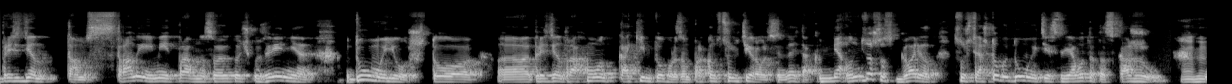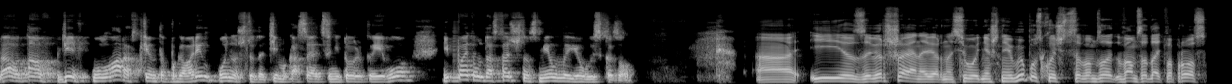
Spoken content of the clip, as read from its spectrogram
президент там, страны имеет право на свою точку зрения. Думаю, что э, президент Рахмон каким-то образом проконсультировался. Знаете, так, он не то, что говорил, слушайте, а что вы думаете, если я вот это скажу? Uh-huh. Да, вот там день в кулуарах с кем-то поговорил, понял, что эта тема касается не только его, и поэтому достаточно смело ее высказал. А, и завершая, наверное, сегодняшний выпуск, хочется вам задать вопрос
